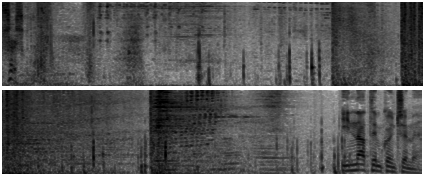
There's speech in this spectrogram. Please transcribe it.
przeszkód. Na tym kończymy.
